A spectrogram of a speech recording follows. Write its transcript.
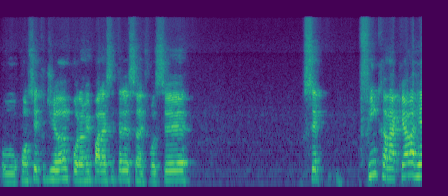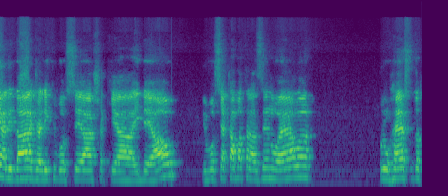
O conceito de âncora me parece interessante. Você, você finca naquela realidade ali que você acha que é a ideal e você acaba trazendo ela para o resto da,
